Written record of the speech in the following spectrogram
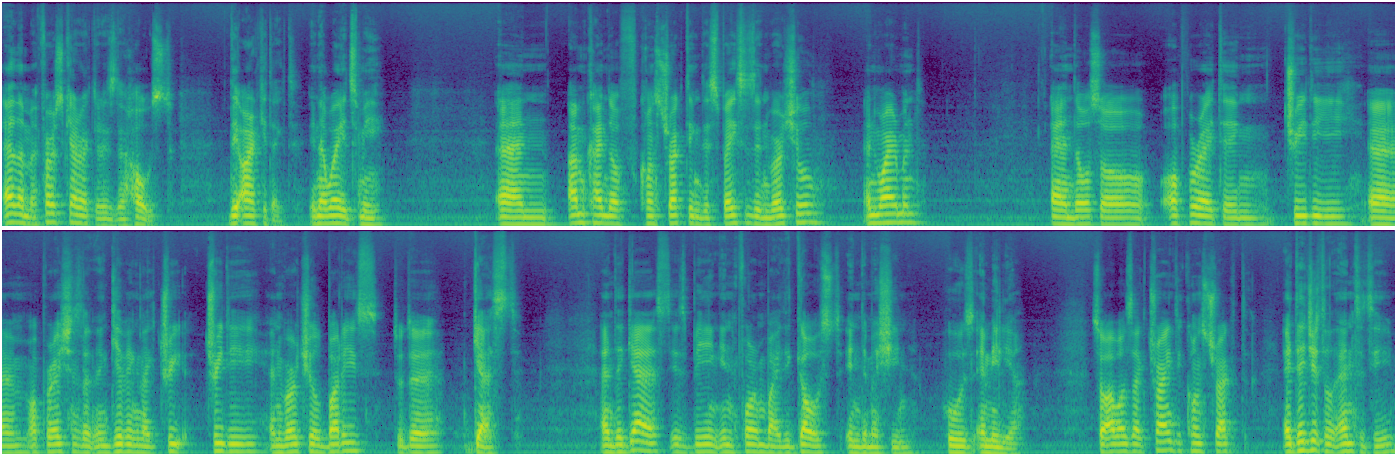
element, first character is the host, the architect. In a way, it's me. And I'm kind of constructing the spaces in virtual environment, and also operating 3D um, operations and then giving like 3 3D and virtual bodies to the guest. And the guest is being informed by the ghost in the machine, who's Emilia. So I was like trying to construct a digital entity.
